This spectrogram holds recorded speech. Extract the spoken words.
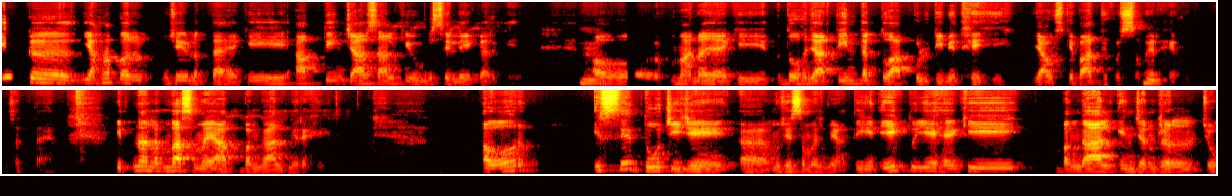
एक यहाँ पर मुझे लगता है कि आप तीन चार साल की उम्र से लेकर के हम्म। और माना जाए कि 2003 तक तो आप कुल्टी में थे ही या उसके बाद भी कुछ समय हम्म। रहे हो सकता है इतना लंबा समय आप बंगाल में रहे और इससे दो चीज़ें मुझे समझ में आती हैं एक तो ये है कि बंगाल इन जनरल जो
